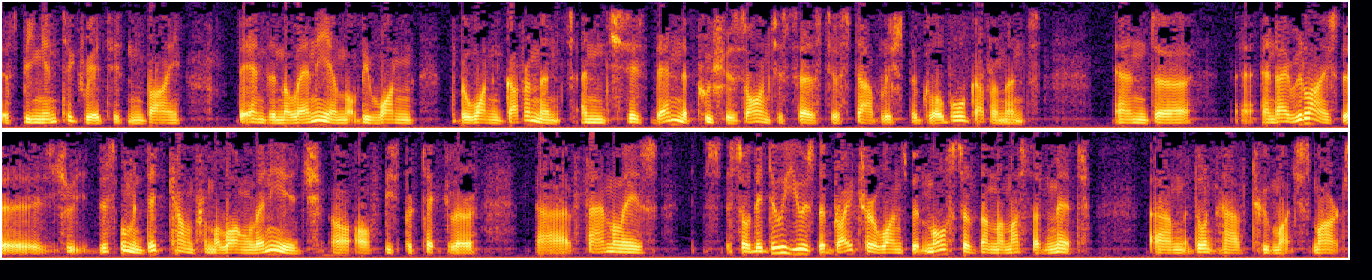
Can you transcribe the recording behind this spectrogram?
is being integrated, and by the end of the millennium, it'll be one, the one government. And she says, then the push is on, she says, to establish the global government. And, uh, and I realized that she, this woman did come from a long lineage of, of these particular uh, families. So they do use the brighter ones, but most of them, I must admit, um, don't have too much smarts.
